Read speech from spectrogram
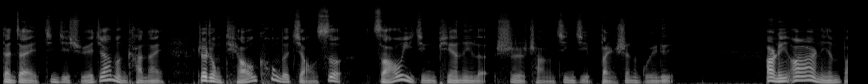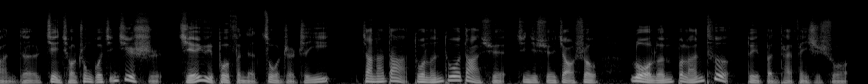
但在经济学家们看来，这种调控的角色早已经偏离了市场经济本身的规律。二零二二年版的《剑桥中国经济史》结语部分的作者之一。加拿大多伦多大学经济学教授洛伦·布兰特对本台分析说：“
